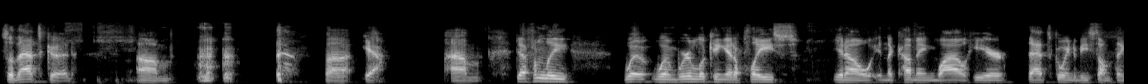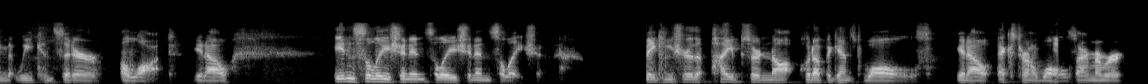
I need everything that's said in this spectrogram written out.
so that's good. Um, but yeah, um, definitely when, when we're looking at a place, you know, in the coming while here, that's going to be something that we consider a lot. You know, insulation, insulation, insulation, making sure that pipes are not put up against walls. You know, external walls. I remember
